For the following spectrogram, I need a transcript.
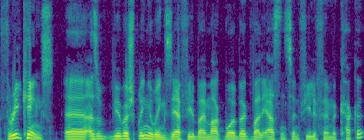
Three Kings. Äh, also wir überspringen übrigens sehr viel bei Mark Wahlberg, weil erstens sind viele Filme kacke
